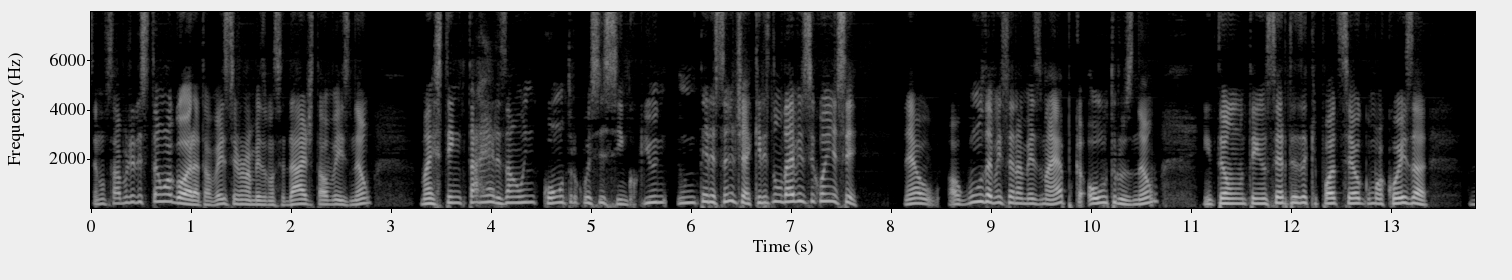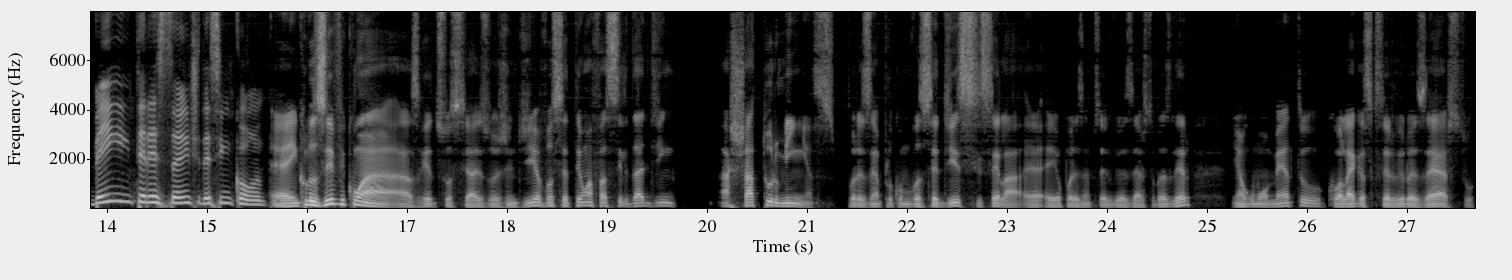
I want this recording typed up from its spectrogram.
Você não sabe onde eles estão agora. Talvez estejam na mesma cidade, talvez não. Mas tentar realizar um encontro com esses cinco. E o in- o interessante é que eles não devem se conhecer. Né? Alguns devem ser na mesma época, outros não. Então tenho certeza que pode ser alguma coisa bem interessante desse encontro. É, inclusive com a- as redes sociais hoje em dia, você tem uma facilidade de achar turminhas. Por exemplo, como você disse, sei lá, é, eu, por exemplo, servi o Exército Brasileiro. Em algum momento, colegas que serviram o Exército,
